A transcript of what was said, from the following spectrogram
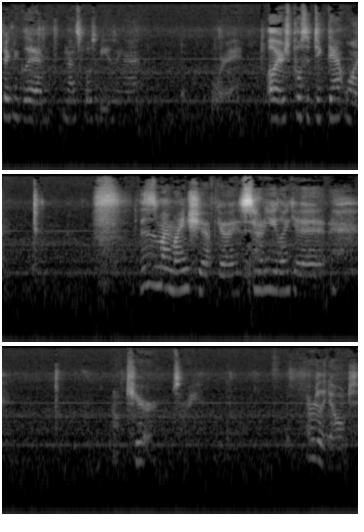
Technically, I'm not supposed to be using that. Or a, oh, you're supposed to dig that one. This is my mine shaft, guys. How do you like it? I don't care. I'm sorry. I really don't.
